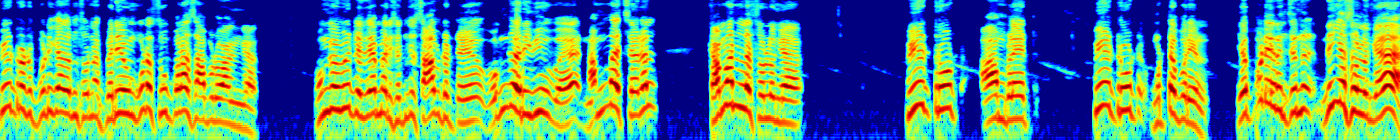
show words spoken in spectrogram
பீட்ரூட் பிடிக்காதுன்னு சொன்ன பெரியவங்க கூட சூப்பராக சாப்பிடுவாங்க உங்கள் வீட்டில் இதே மாதிரி செஞ்சு சாப்பிட்டுட்டு உங்கள் ரிவ்யூவை நம்ம சேனல் கமெண்டில் சொல்லுங்கள் பீட்ரூட் ஆம்லேட் பீட்ரூட் முட்டை பொரியல் எப்படி இருந்துச்சுன்னு நீங்கள் சொல்லுங்கள்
